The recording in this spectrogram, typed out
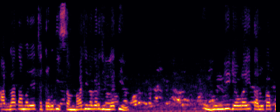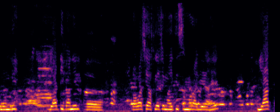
अपघातामध्ये छत्रपती संभाजीनगर जिल्ह्यातील गुंगी गेवराई तालुका फुलंब्री या ठिकाणी प्रवासी असल्याची माहिती समोर आली आहे. यात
